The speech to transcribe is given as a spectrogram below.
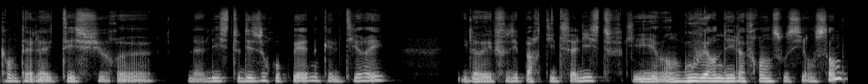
Quand elle a été sur euh, la liste des européennes qu'elle tirait, il faisait partie de sa liste qui ont gouverné la France aussi ensemble.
